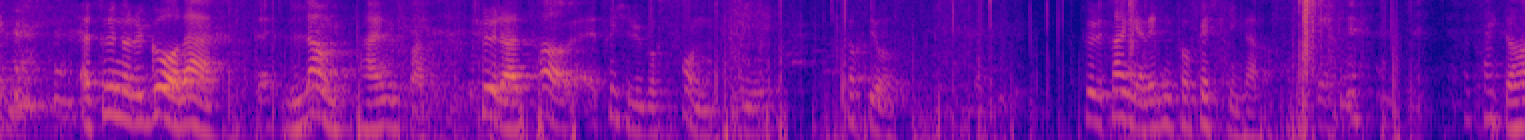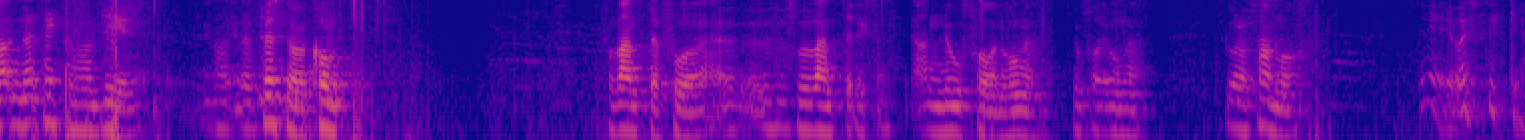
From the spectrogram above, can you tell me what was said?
jeg tror når du går der, langt hjemmefra jeg, jeg tror ikke du går sånn i 40 år. Jeg tror du trenger en liten forfrisking der. altså. Så tenk når tenk han blir Først når han har dit Forventer å få Forventer liksom Ja, nå får han unge. Nå får jeg unge. Så går det fem år. Det er jo et stykke.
